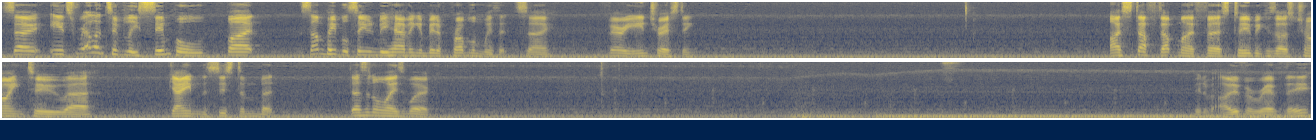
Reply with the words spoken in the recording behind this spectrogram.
So it's relatively simple, but some people seem to be having a bit of problem with it. So very interesting. I stuffed up my first two because I was trying to uh, game the system, but it doesn't always work. Over rev there.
